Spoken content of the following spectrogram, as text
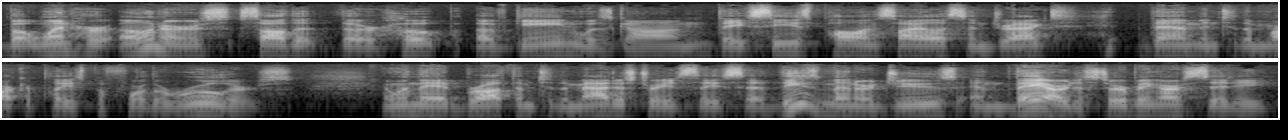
But when her owners saw that their hope of gain was gone, they seized Paul and Silas and dragged them into the marketplace before the rulers. And when they had brought them to the magistrates, they said, These men are Jews, and they are disturbing our city.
